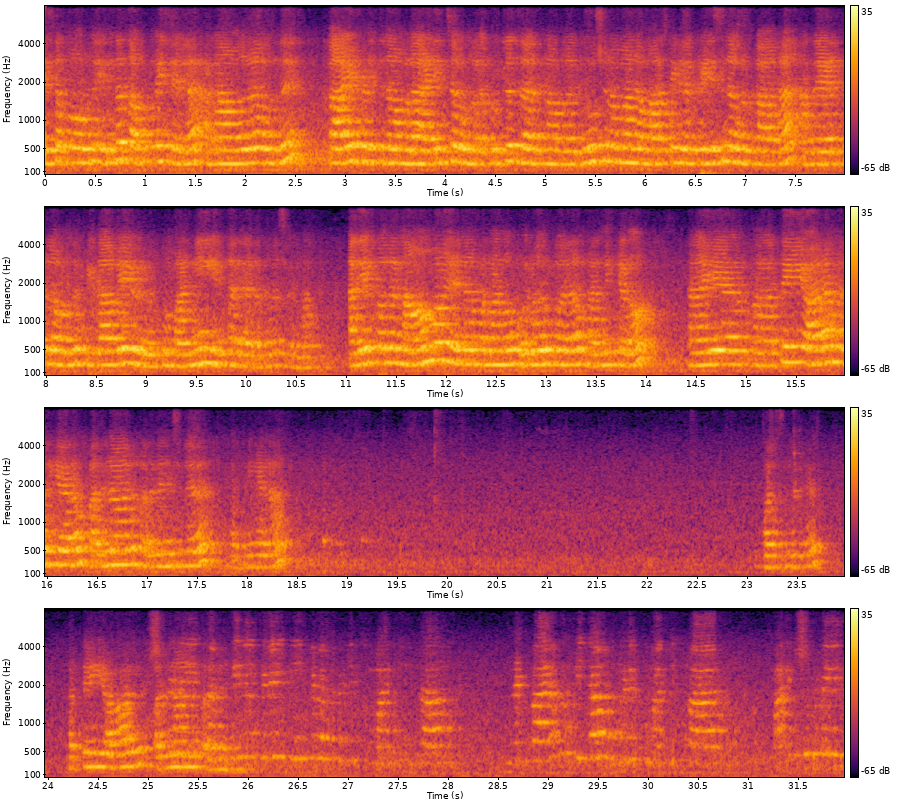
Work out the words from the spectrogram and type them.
ஏசப்பா வந்து எந்த தப்புமே செய்யல. ஆனா அவரை வந்து காயப்படுத்தினவங்கள அடிச்சவங்கள குற்றச்சாட்டினவங்கள தூஷணமான வார்த்தைகளை பேசினவருக்காக அந்த இடத்துல வந்து பிதாவே இவருக்கு மன்னி அந்த இடத்துல சொன்னாங்க அதே போல நாமளும் என்ன பண்ணணும் ஒருவருக்கொரு மன்னிக்கணும் ஆஹ் ஆறாம் அதிகாரம் பதினாறு பதினஞ்சுல பாத்தீங்கன்னா வாசிங்க. ஆறு பதினாலு பதினஞ்சு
